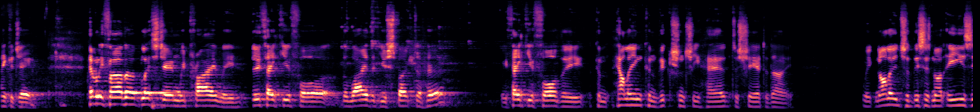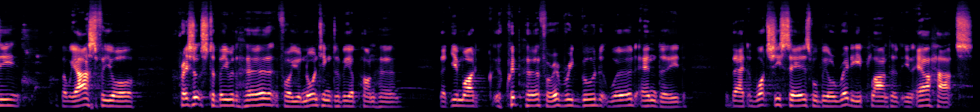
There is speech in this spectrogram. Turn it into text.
Thank you, Jan. Heavenly Father, bless Jan, we pray. We do thank you for the way that you spoke to her. We thank you for the compelling conviction she had to share today. We acknowledge that this is not easy, but we ask for your presence to be with her, for your anointing to be upon her that you might equip her for every good word and deed, that what she says will be already planted in our hearts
